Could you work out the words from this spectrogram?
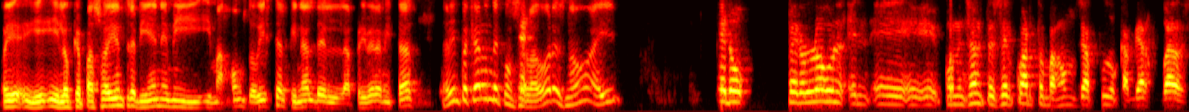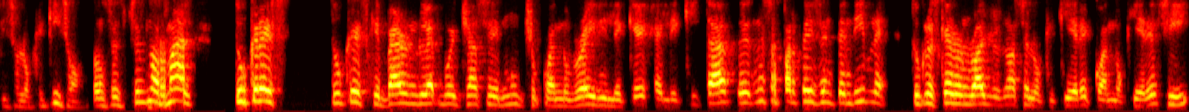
Oye, y, lo que pasó ahí entre Bienem y, Mahomes, ¿lo viste al final de la primera mitad? También pecaron de conservadores, ¿no? Ahí. Pero, pero luego, eh, eh, comenzando el tercer cuarto, Mahomes ya pudo cambiar jugadas, hizo lo que quiso. Entonces, pues, es normal. ¿Tú crees, tú crees que Baron Leftwich hace mucho cuando Brady le queja y le quita? En esa parte es entendible. ¿Tú crees que Aaron Rodgers no hace lo que quiere cuando quiere? Sí.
